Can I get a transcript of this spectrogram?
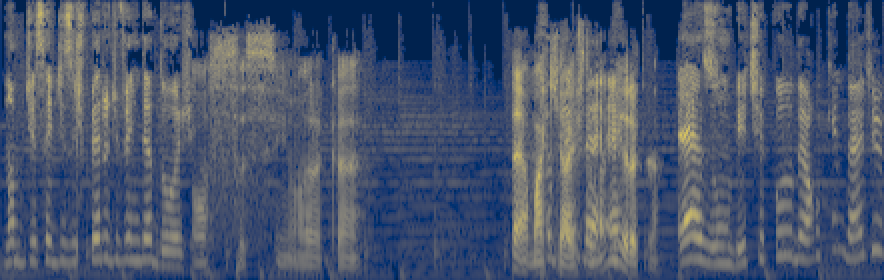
O nome disso é desespero de vendedor, gente. Nossa senhora, cara. É, a maquiagem tá É, é. maneira, cara. É zumbi tipo The Walking Dead.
